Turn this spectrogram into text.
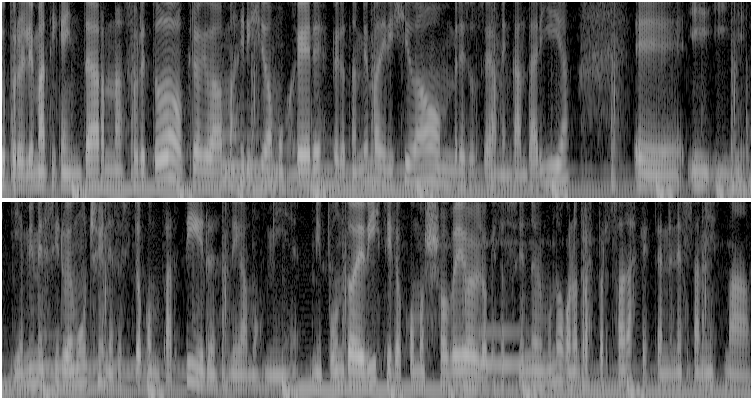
tu problemática interna. Sobre todo creo que va más dirigido a mujeres, pero también va dirigido a hombres, o sea, me encantaría. Eh, y, a mí me sirve mucho y necesito compartir, digamos, mi, mi, punto de vista y lo cómo yo veo lo que está sucediendo en el mundo con otras personas que estén en esa misma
